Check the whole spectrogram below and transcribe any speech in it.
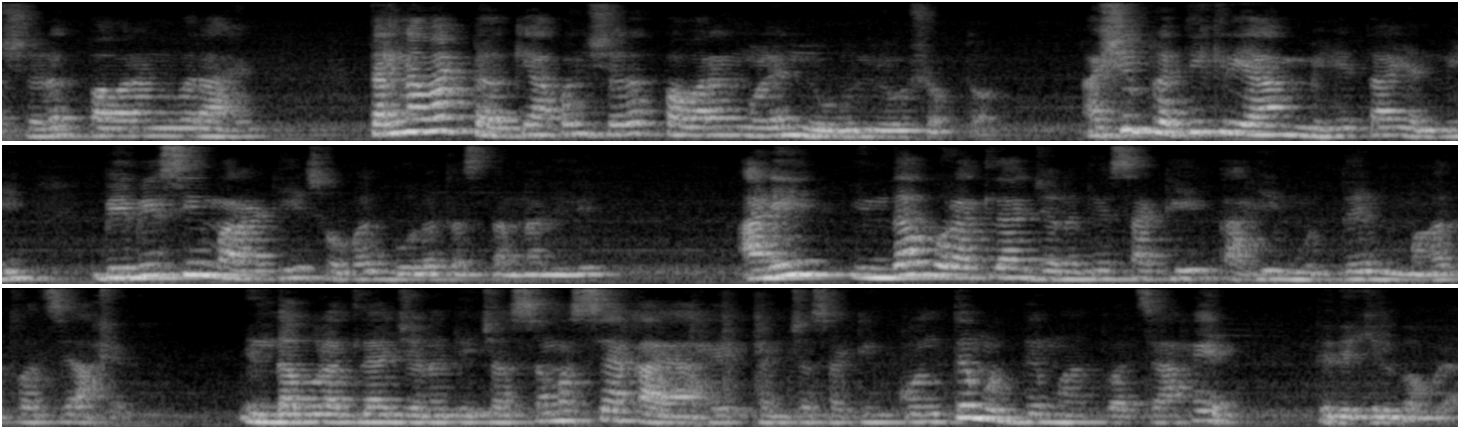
शरद पवारांवर आहे. त्यांना वाटतं की आपण शरद पवारांमुळे निवडून येऊ शकतो. अशी प्रतिक्रिया मेहता यांनी बीबीसी मराठी सोबत बोलत असताना दिली. आणि इंदापुरातल्या जनतेसाठी काही मुद्दे महत्त्वाचे आहेत. इंदापुरातल्या जनतेच्या समस्या काय आहेत? त्यांच्यासाठी कोणते मुद्दे महत्त्वाचे आहेत? ते देखील बघूया.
